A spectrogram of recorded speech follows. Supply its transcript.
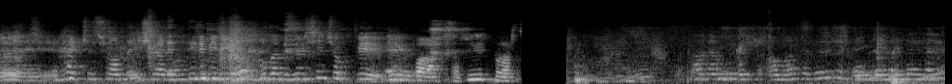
E, herkes şu anda işaret dili biliyor. Bu da bizim için çok bir büyük bir artı. Büyük artı. Zaten buradaki amaç engellilerle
